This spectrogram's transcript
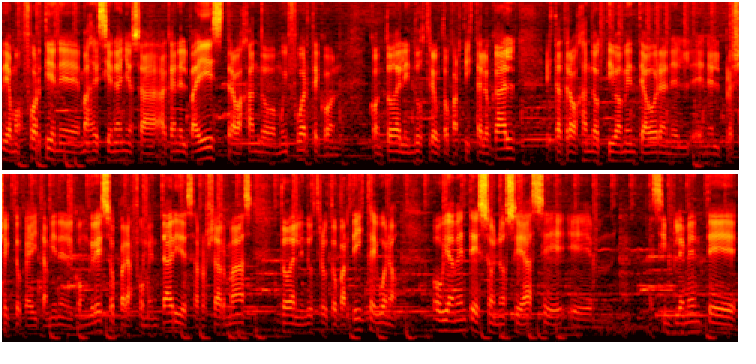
digamos, Ford tiene más de 100 años acá en el país, trabajando muy fuerte con, toda la industria autopartista local. Está trabajando activamente ahora en el, proyecto que hay también en el Congreso para fomentar y desarrollar más toda la industria autopartista. Y bueno, obviamente eso no se hace eh, simplemente eh,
